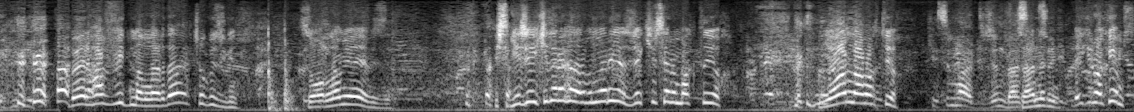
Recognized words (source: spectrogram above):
Böyle hafif idmanlarda çok üzgün. Zorlamıyor ya bizi. İşte gece ikilere kadar bunları yazıyor. Kimsenin baktığı yok. Ya vallahi baktığı yok. Kesin vardı canım. Ben sana Zannediyorum. söyleyeyim. Bekir bakıyor musun?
